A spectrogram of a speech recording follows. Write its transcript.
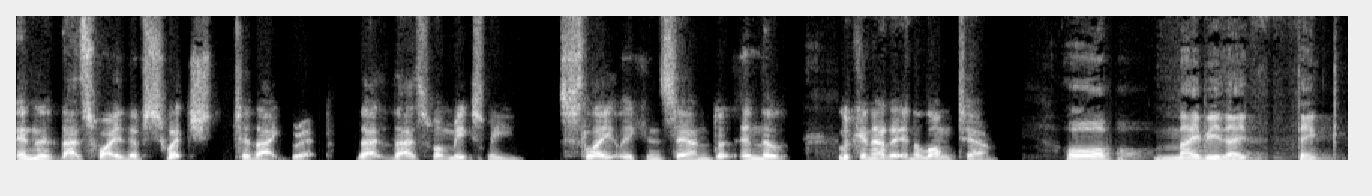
and that's why they've switched to that grip. That that's what makes me slightly concerned in the looking at it in the long term. Or maybe they think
